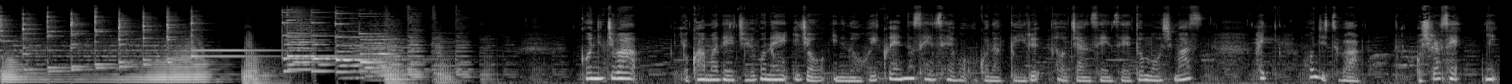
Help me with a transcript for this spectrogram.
こんにちは。横浜で15年以上犬の保育園の先生を行っているなおちゃん先生と申します。はい。本日はお知らせに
